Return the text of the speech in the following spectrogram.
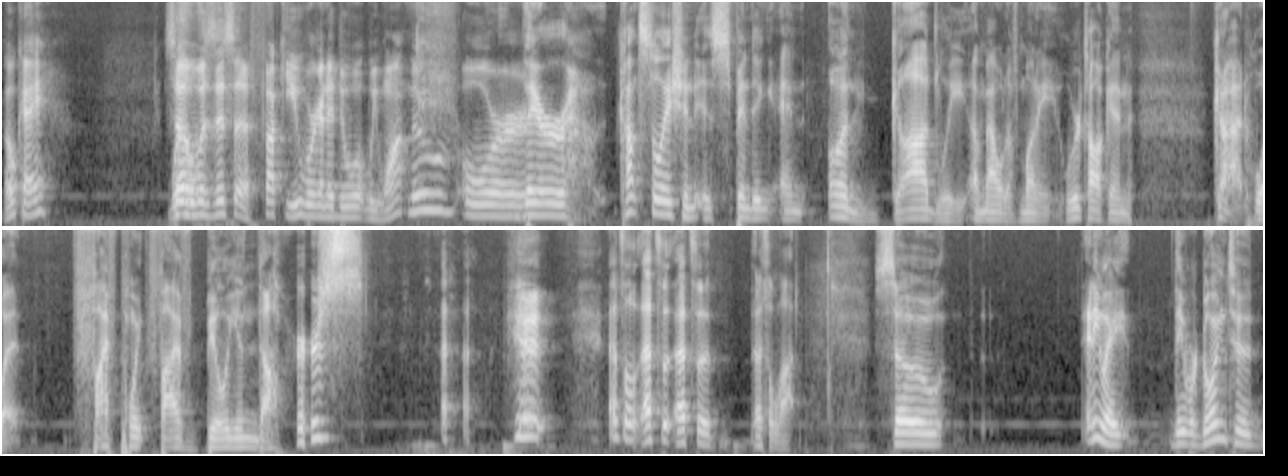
Okay. So Well- was this a fuck you, we're going to do what we want move or Their Constellation is spending an ungodly amount of money. We're talking, God, what, five point five billion dollars? that's a that's a that's a that's a lot. So anyway, they were going to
